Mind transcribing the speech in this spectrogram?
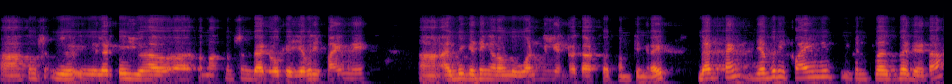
uh, assumption, you, let's say you have uh, some assumption that, okay, every five minutes, uh, I'll be getting around 1 million records or something, right? That time, every five minutes, you can flush the data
